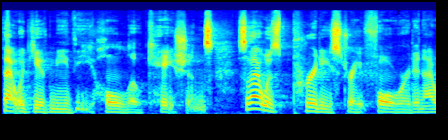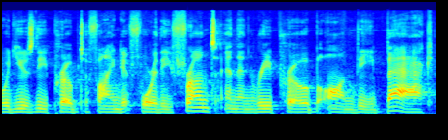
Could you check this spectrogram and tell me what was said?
that would give me the hole locations. So that was pretty straightforward, and I would use the probe to find it for the front, and then reprobe on the back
